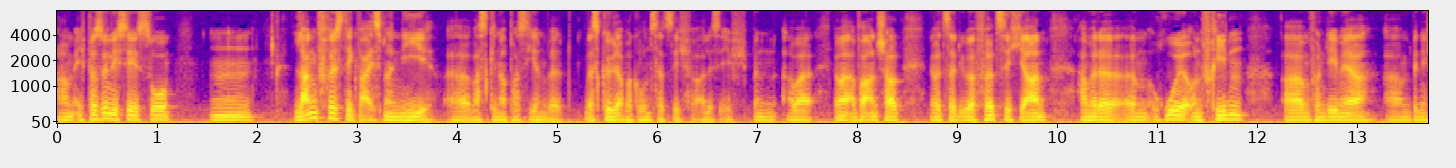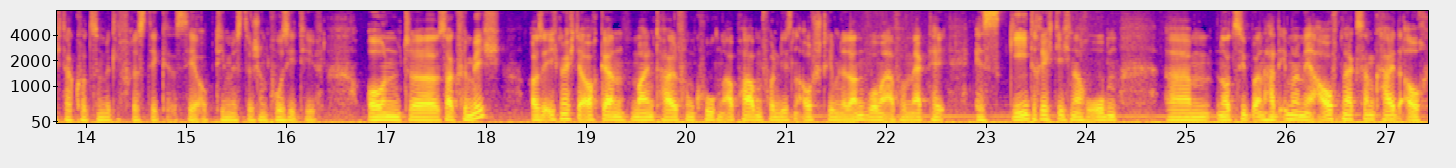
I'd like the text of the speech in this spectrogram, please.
ähm, ich persönlich sehe es so, mh, hm, Langfristig weiß man nie, äh, was genau passieren wird. Das gilt aber grundsätzlich für alles. Ich bin aber, wenn man einfach anschaut, wir haben seit über 40 Jahren haben wir da ähm, Ruhe und Frieden. Ähm, von dem her ähm, bin ich da kurz- und mittelfristig sehr optimistisch und positiv. Und äh, sage für mich, also ich möchte auch gern meinen Teil vom Kuchen abhaben von diesem aufstrebenden Land, wo man einfach merkt, hey, es geht richtig nach oben. Ähm, Nordzypern hat immer mehr Aufmerksamkeit, auch,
